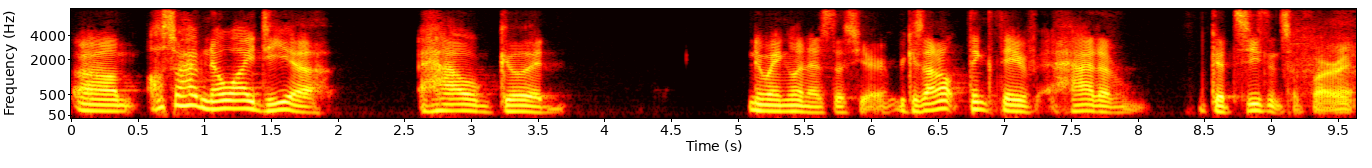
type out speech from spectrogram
um, also have no idea how good New England is this year because I don't think they've had a good season so far, right?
